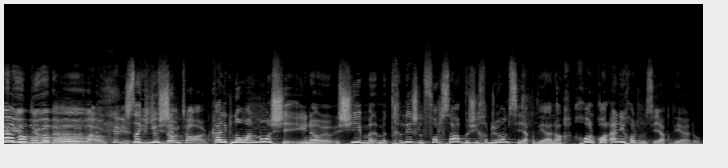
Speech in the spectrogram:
can you do that? How can you? She's like, you you just should- don't talk. قال لك نورمالمون شي يو نو شي ما تخليش الفرصة باش يخرجوها من السياق ديالها خو القرآن يخرج من السياق ديالو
